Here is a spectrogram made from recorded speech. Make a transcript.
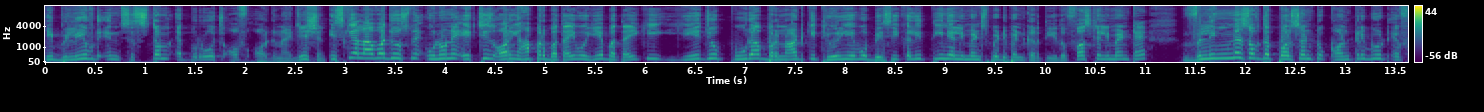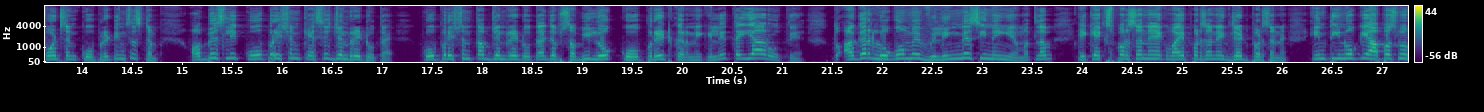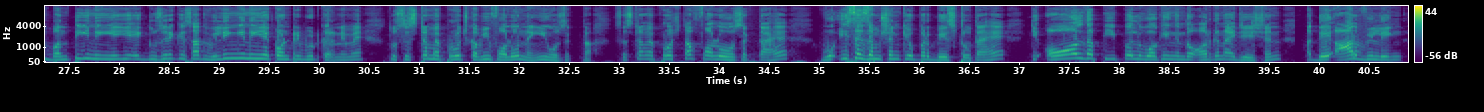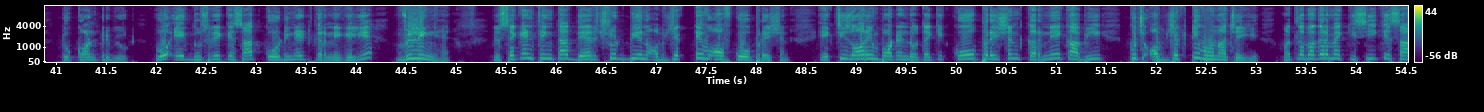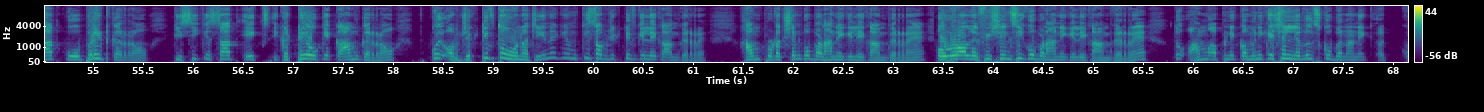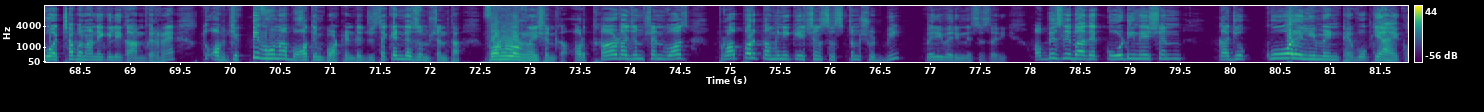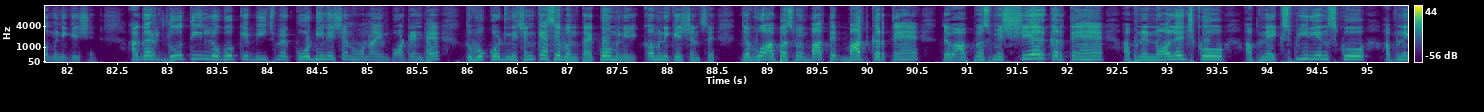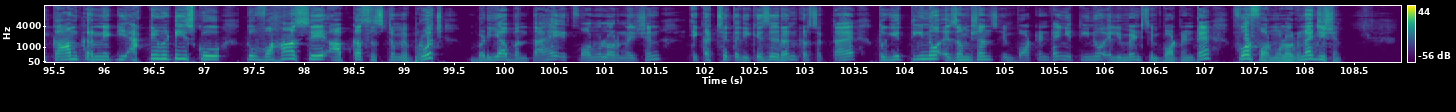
He believed in system approach of organisation इसके अलावा जो उसने, उन्होंने एक चीज़ और यहाँ पर बताई, वो ये बताई कि ये जो पूरा बर्नार्ड की थ्योरी है, वो बेसिकली तीन एलिमेंट्स पे डिपेंड करती है। तो फ़र्स्ट एलिमेंट है willingness of the person to contribute efforts and cooperating system obviously cooperation कैसे जनरेट होता है? कोऑपरेशन तब जनरेट होता है जब सभी लोग कोऑपरेट करने के लिए तैयार होते हैं। तो अगर लोगों में विलिंगनेस ही नहीं है मतलब एक एक्स पर्सन है, एक वाई पर्सन है, एक जेड पर्सन है, इन तीनों की आपस में बनती ही नहीं है, ये एक दूसरे के साथ विलिंग ही नहीं है कॉन्ट्रीब्यूट करने में तो सिस्टम अप्रोच कभी फॉलो नहीं हो सकता। सिस्टम अप्रोच तब फॉलो हो सकता है, वो इस एजम्पन के ऊपर बेस्ड होता है कि all the people working in the organisation they are willing to contribute वो एक दूसरे के साथ कोऑर्डिनेट करने के लिए विलिंग है। जो सेकेंड थिंग था there should be an objective of cooperation एक चीज़ और इंपॉर्टेंट होता है कि कोऑपरेशन करने का भी कुछ ऑब्जेक्टिव होना चाहिए। मतलब अगर मैं किसी के साथ कोऑपरेट कर रहा हूँ, किसी के साथ एक, इकट्ठे होकर काम कर रहा हूँ कोई ऑब्जेक्टिव तो होना चाहिए ना कि हम किस ऑब्जेक्टिव के लिए काम कर रहे हैं। हम प्रोडक्शन को बढ़ाने के लिए काम कर रहे हैं ओवरऑल एफिशिएंसी को बढ़ाने के लिए काम कर रहे हैं तो हम अपने कम्युनिकेशन लेवल्स को बनाने, को अच्छा बनाने के लिए काम कर रहे हैं। तो ऑब्जेक्टिव होना बहुत इंपॉर्टेंट है, जो सेकंड एजम्पन था फॉर्मल ऑर्गेनाइजेशन का। और third assumption was proper communication system should be very very necessary obviously बात है कोऑर्डिनेशन का जो कोर एलिमेंट है, वो क्या है? कम्युनिकेशन अगर दो तीन लोगों के बीच में कोऑर्डिनेशन होना इंपॉर्टेंट है तो वो कोऑर्डिनेशन कैसे बनता है? कम्युनिकेशन से. जब वो आपस में बातें, बात करते हैं, जब आपस में शेयर करते हैं अपने नॉलेज को, अपने एक्सपीरियंस को, अपने काम करने की एक्टिविटीज़ को तो वहाँ से आपका सिस्टम अप्रोच बढ़िया बनता है, एक फॉर्मल ऑर्गेनाइजेशन एक अच्छे तरीके से रन कर सकता है। तो ये तीनों एजम्पन्स इंपॉर्टेंट हैं, ये तीनों एलिमेंट्स इंपॉर्टेंट है for formal organisation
